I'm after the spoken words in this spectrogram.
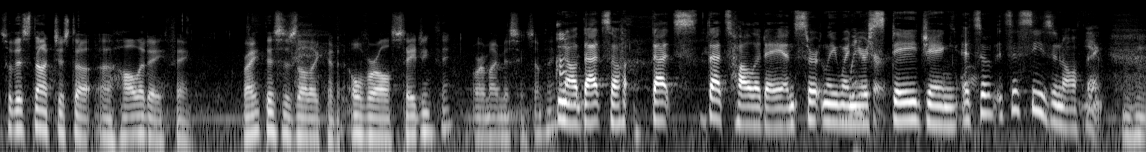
so this is not just a, a holiday thing, right? This is a, like an overall staging thing, or am I missing something? No, that's a that's that's holiday, and certainly when you're Winter. staging, it's a it's a seasonal thing. Mm-hmm.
